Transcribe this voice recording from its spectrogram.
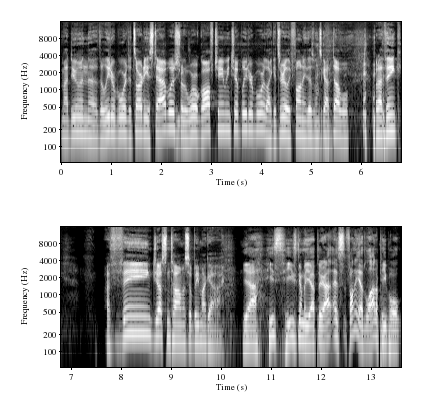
Am I doing the the leaderboard that's already established or the World Golf Championship leaderboard? Like it's really funny. This one's got double, but I think I think Justin Thomas will be my guy. Yeah, he's he's gonna be up there. It's funny. A lot of people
